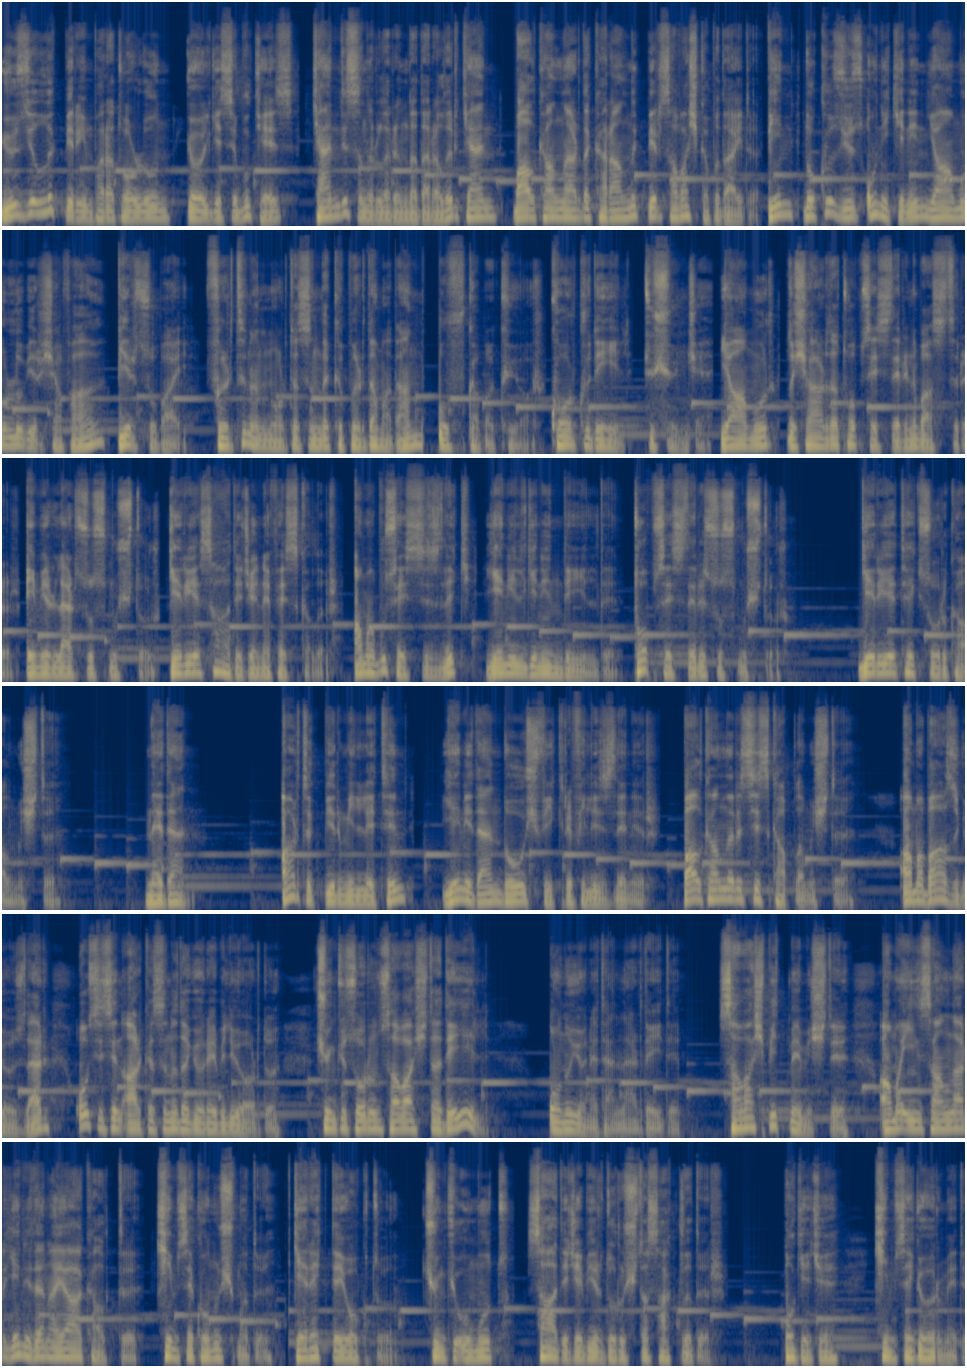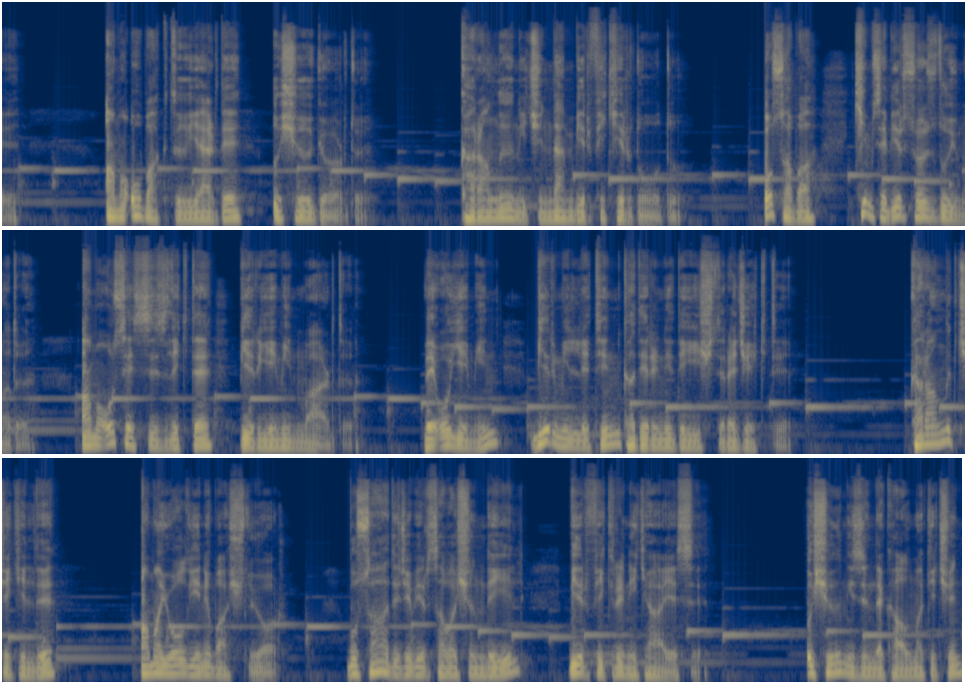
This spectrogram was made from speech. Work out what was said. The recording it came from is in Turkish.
Yüzyıllık bir imparatorluğun gölgesi bu kez kendi sınırlarında daralırken Balkanlarda karanlık bir savaş kapıdaydı. 1912'nin yağmurlu bir şafağı, bir subay fırtınanın ortasında kıpırdamadan ufka bakıyor. Korku değil, düşünce. Yağmur dışarıda top seslerini bastırır. Emirler susmuştur. Geriye sadece nefes kalır. Ama bu sessizlik yenilginin değildi. Top sesleri susmuştur. Geriye tek soru kalmıştı. Neden? Artık bir milletin yeniden doğuş fikri filizlenir. Balkanları sis kaplamıştı. Ama bazı gözler o sisin arkasını da görebiliyordu. Çünkü sorun savaşta değil, onu yönetenlerdeydi. Savaş bitmemişti ama insanlar yeniden ayağa kalktı. Kimse konuşmadı. Gerek de yoktu. Çünkü umut sadece bir duruşta saklıdır. O gece kimse görmedi. Ama o baktığı yerde ışığı gördü. Karanlığın içinden bir fikir doğdu. O sabah kimse bir söz duymadı. Ama o sessizlikte bir yemin vardı. Ve o yemin bir milletin kaderini değiştirecekti. Karanlık çekildi ama yol yeni başlıyor. Bu sadece bir savaşın değil, bir fikrin hikayesi. Işığın izinde kalmak için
